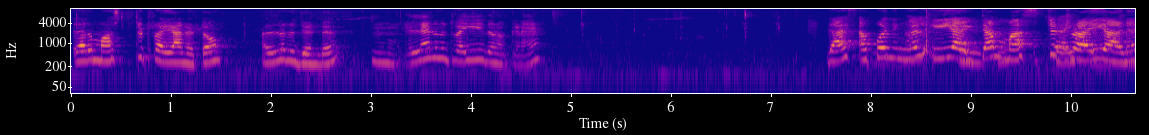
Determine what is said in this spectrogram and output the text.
എല്ലാവരും മസ്റ്റ് ട്രൈ ആണ് കേട്ടോ നല്ല രുചിയുണ്ട്. എല്ലാവരും ഒന്ന് ട്രൈ ചെയ്ത് നോക്കണേ. ഗായ്സ് അപ്പോൾ നിങ്ങൾ ഈ ഐറ്റം മസ്റ്റ് ട്രൈ ആണ്.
